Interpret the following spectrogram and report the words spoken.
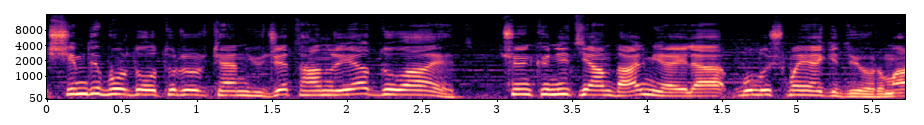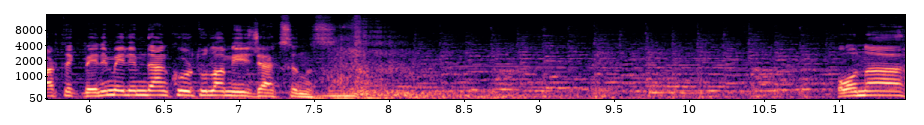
Şimdi burada otururken Yüce Tanrı'ya dua et. Çünkü Nityam Dalmia ile buluşmaya gidiyorum. Artık benim elimden kurtulamayacaksınız. Ona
